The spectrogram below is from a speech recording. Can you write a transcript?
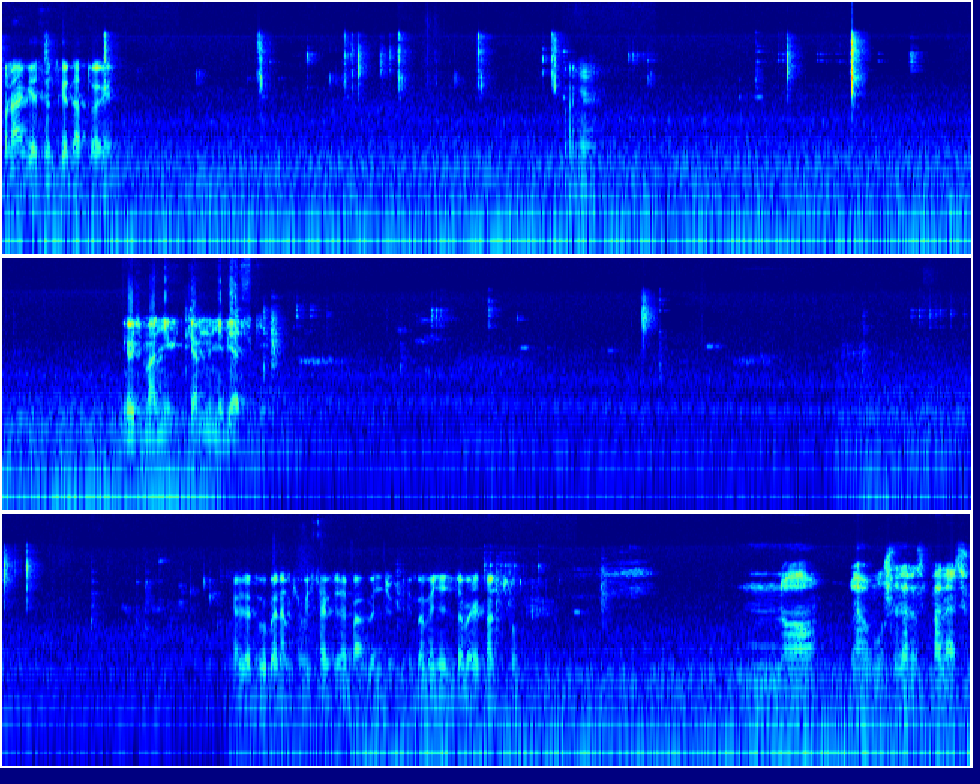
Polagie są predatory. O nie. Już ma nick ciemny niebieski. Ale długo nam się być tak, że chyba będzie, chyba będzie dobre końcu. No, ja muszę zaraz spadać.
